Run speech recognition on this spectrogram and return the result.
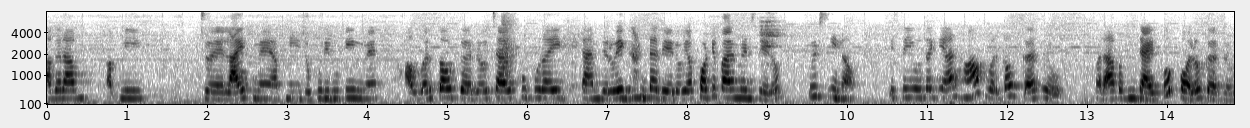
अगर आप अपनी जो है लाइफ में, अपनी जो पूरी रूटीन में आप वर्कआउट कर रहे हो, चाहे उसको पूरा एक टाइम दे रहे हो, एक घंटा दे रहे हो या फोर्टी फाइव मिनट्स दे रहे हो तो इट्स इनफ इससे ये होता है कि यार हाँ आप वर्कआउट कर रहे हो और आप अपनी डाइट को फॉलो कर रहे हो।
